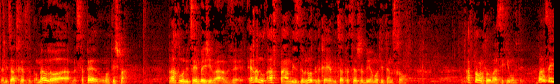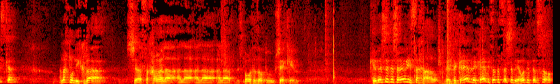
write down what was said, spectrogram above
זה מצוות חסד. אומר לו המספר, הוא אומר, תשמע, אנחנו נמצאים בישיבה, ואין לנו אף פעם הזדמנות לקיים מצוות עשה של ביומו תיתן שכרו. אף פעם אנחנו לא מעסיקים עובדים. בוא נעשה עסקה. אנחנו נקבע שהשכר על, על, על, על התספורת הזאת הוא שקל, כדי שתשלם לי שכר ותקיים, לקיים מצוות עשה של ביומו תיתן שכרו.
